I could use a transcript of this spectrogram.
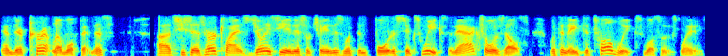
and their current level of fitness, uh, she says her clients generally see initial changes within four to six weeks and actual results within eight to 12 weeks, Wilson explains.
